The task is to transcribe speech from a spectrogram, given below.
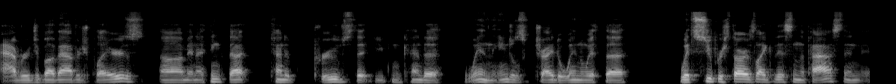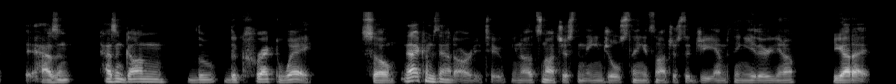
average, above average players. Um, and I think that kind of proves that you can kind of win. The Angels have tried to win with uh, with superstars like this in the past, and it hasn't hasn't gone the the correct way. So that comes down to Artie too. You know, it's not just an Angels thing. It's not just a GM thing either. You know, you gotta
